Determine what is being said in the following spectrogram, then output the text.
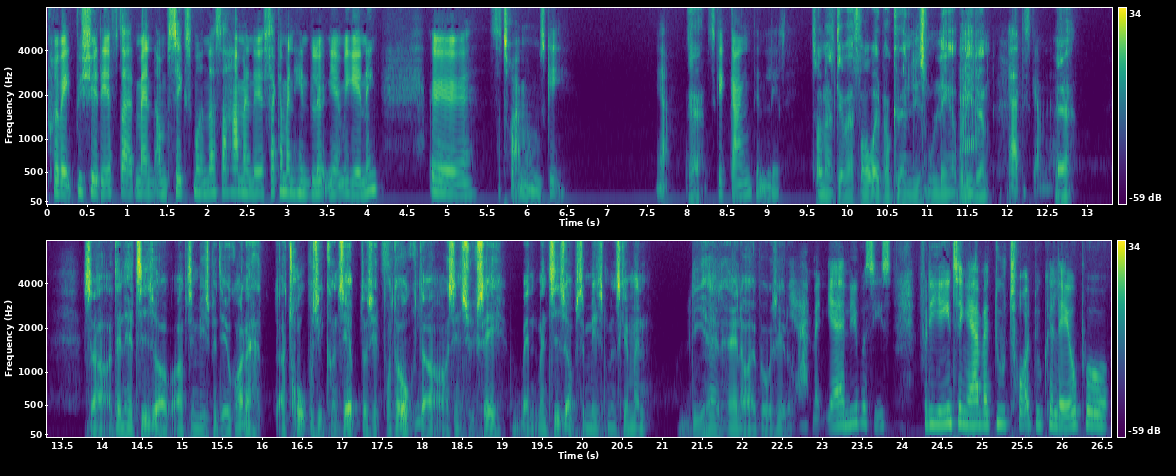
privatbudget efter, at man om seks måneder, så, har man, øh, så kan man hente løn hjem igen, ikke? Øh, så tror jeg, man måske ja, Ja. skal gange den lidt. Så man skal være forberedt på at køre en lille smule længere på literen. Ja, det skal man. Ja. Så og den her tidsoptimisme, det er jo godt at, have, at tro på sit koncept og sit produkt og, og sin succes, men, men tidsoptimismen skal man lige have, have et øje på, siger du. Ja, men ja, lige præcis. Fordi en ting er, hvad du tror, du kan lave på,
